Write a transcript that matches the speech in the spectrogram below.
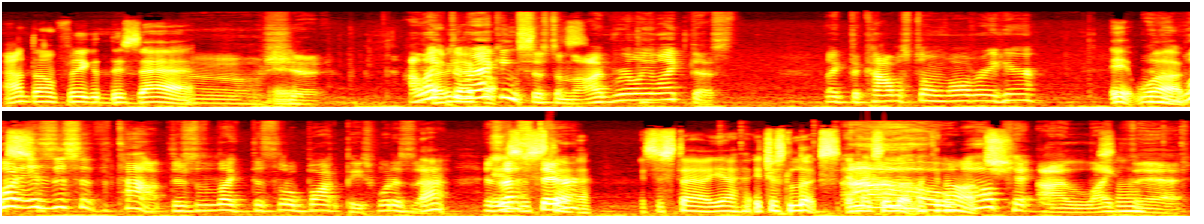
I've done figured this out. Oh shit! I like the go. racking system though. I really like this. Like the cobblestone wall right here. It works. What is this at the top? There's like this little block piece. What is that? that? Is that a stair? It's a stair. Yeah, it just looks. It makes it look like an Oh, arch. okay. I like So, that.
